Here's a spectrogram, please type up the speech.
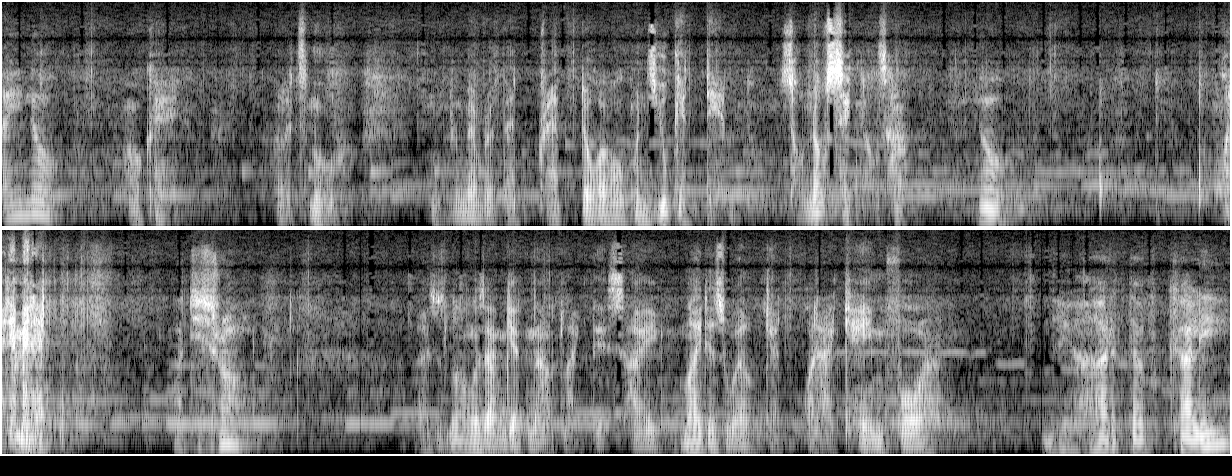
I know. Okay. Well, let's move. Remember, if that trap door opens, you get dead. So no signals, huh? No. Wait a minute. What is wrong? As long as I'm getting out like this, I might as well get what I came for. The heart of Kali?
